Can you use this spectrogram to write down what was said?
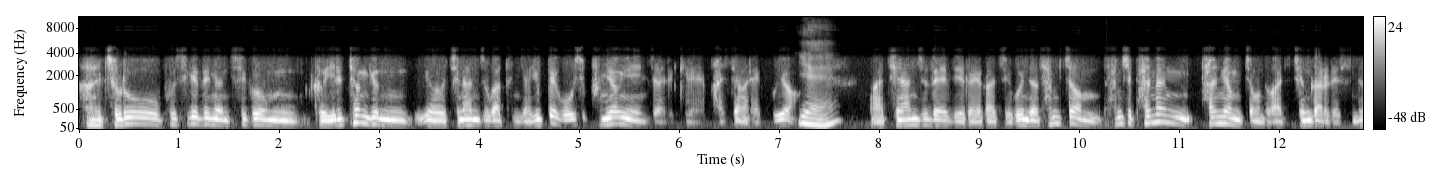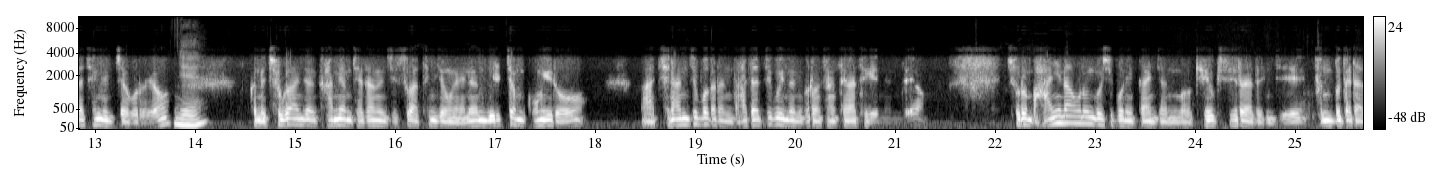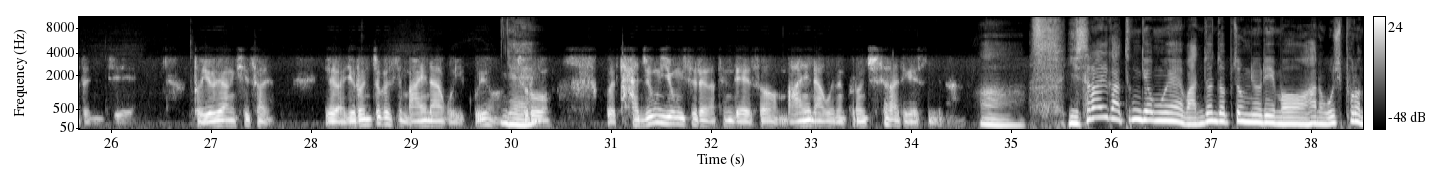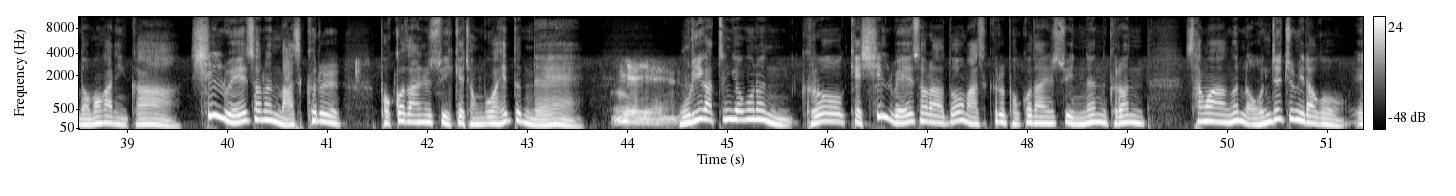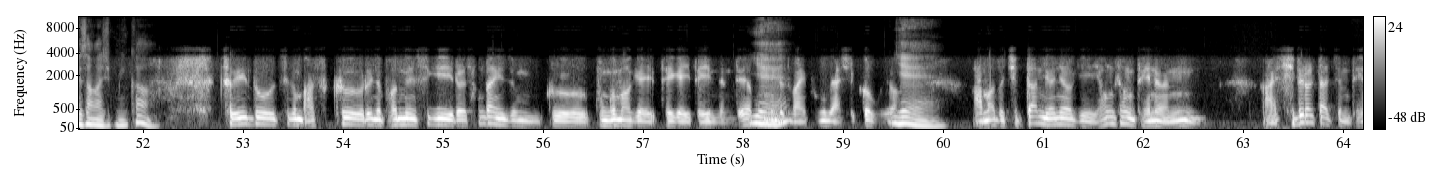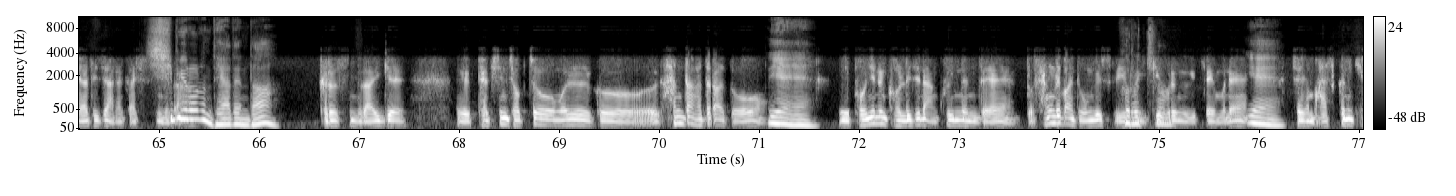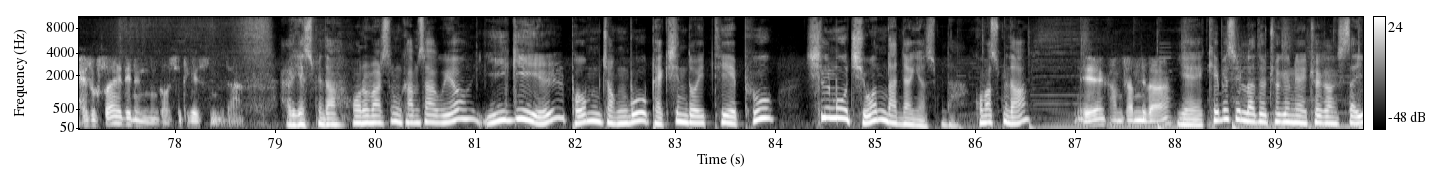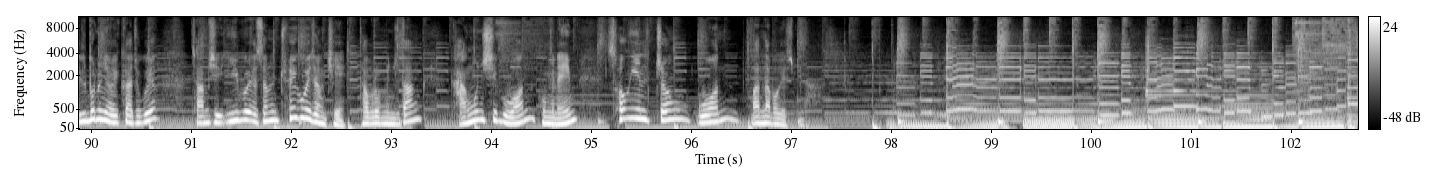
아, 주로 보시게 되면 지금 그 일평균 어, 지난주 같은 경우 659명이 이제 이렇게 발생을 했고요. 예. 아, 지난주 대비로 해가지고 이제 3.38명 8명 정도가 증가를 했습니다. 평균적으로요. 예. 근데 주간 감염 재산은 지수 같은 경우에는 1.02로 아, 지난주보다는 낮아지고 있는 그런 상태가 되겠는데요. 주로 많이 나오는 것이 보니까 이제 뭐 교육시설이라든지 분부대라든지 또 요양시설 예, 이런 쪽에서 좀 많이 나오고 있고요. 예. 주로 그 다중 이용시설 같은 데에서 많이 나오고 있는 그런 추세가 되겠습니다. 아, 이스라엘 같은 경우에 완전 접종률이 뭐 한 50% 넘어가니까 실외에서는 마스크를 벗고 다닐 수 있게 정부가 했던데 예, 예. 우리 같은 경우는 그렇게 실외에서라도 마스크를 벗고 다닐 수 있는 그런 상황은 언제쯤이라고 예상하십니까? 저희도 지금 마스크를 이제 벗는 시기를 상당히 좀 그 궁금하게 되게 돼 있는데요. 예. 국민들도 많이 궁금해하실 거고요. 예. 아마도 집단 면역이 형성되는 아 11월 달쯤 돼야 되지 않을까 싶습니다. 11월은 돼야 된다. 그렇습니다. 이게 백신 접종을 그 한다 하더라도 예. 이 본인은 걸리지는 않고 있는데 또 상대방한테 옮길 수도 있고 그렇죠. 그런 거기 때문에 예. 저희가 마스크는 계속 써야 되는 것이 되겠습니다. 알겠습니다. 오늘 말씀 감사하고요. 이기일 범정부 백신 도입 TF 실무 지원 단장이었습니다. 고맙습니다. 예, 감사합니다. 예, KBS 일라디오 최경련의 최강시사 1부는 여기까지고요. 잠시 2부에서는 최고의 정치 더불어민주당 강훈식 의원, 국민의힘 성일정 의원 만나보겠습니다.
